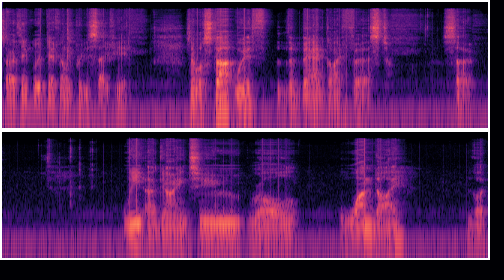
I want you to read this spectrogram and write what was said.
so I think we're definitely pretty safe here. So we'll start with the bad guy first. So we are going to roll one die. We've got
